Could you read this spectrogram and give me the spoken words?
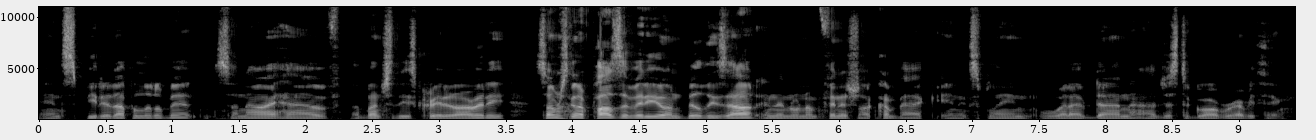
and speed it up a little bit. So now I have a bunch of these created already. So I'm just going to pause the video and build these out. And then when I'm finished, I'll come back and explain what I've done uh, just to go over everything.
